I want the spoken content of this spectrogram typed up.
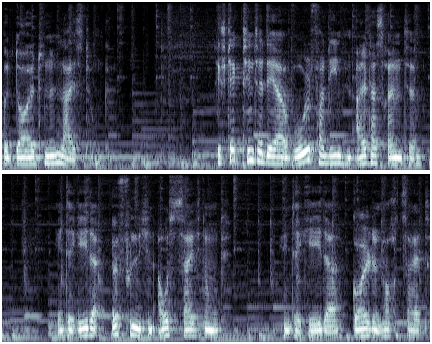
bedeutenden Leistung. Sie steckt hinter der wohlverdienten Altersrente, hinter jeder öffentlichen Auszeichnung, hinter jeder goldenen Hochzeit.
